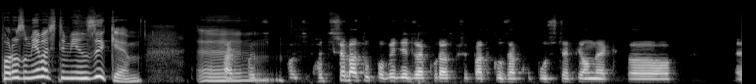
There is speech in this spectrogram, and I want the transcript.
porozumiewać tym językiem. Tak, choć, choć, choć, trzeba tu powiedzieć, że akurat w przypadku zakupu szczepionek to yy,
